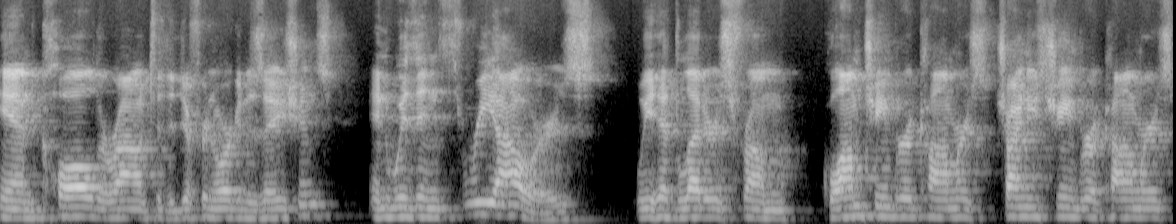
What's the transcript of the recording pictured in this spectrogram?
and called around to the different organizations. And within three hours, we had letters from Guam Chamber of Commerce, Chinese Chamber of Commerce,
